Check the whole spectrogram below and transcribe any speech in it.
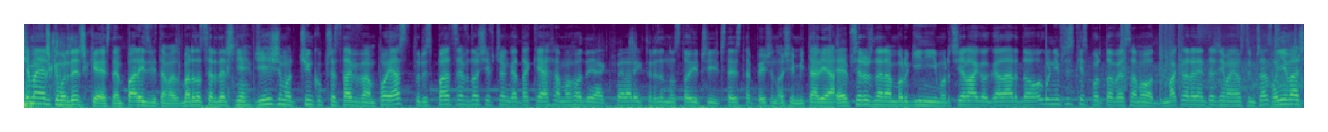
Siemaneczko mordeczki, jestem Paris, witam was bardzo serdecznie. W dzisiejszym odcinku przedstawię wam pojazd, który z palcem w nosie wciąga takie samochody jak Ferrari, które ze mną stoi, czyli 458 Italia, e, przeróżne Lamborghini, Murcielago, Gallardo, ogólnie wszystkie sportowe samochody. McLareny też nie mają z tym czasu, ponieważ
